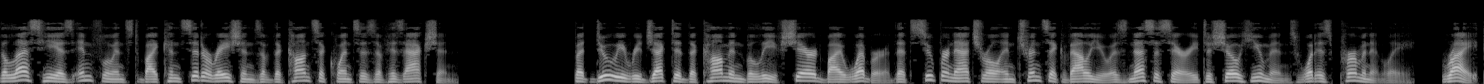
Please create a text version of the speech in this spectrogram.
the less he is influenced by considerations of the consequences of his action. But Dewey rejected the common belief shared by Weber that supernatural intrinsic value is necessary to show humans what is permanently right.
